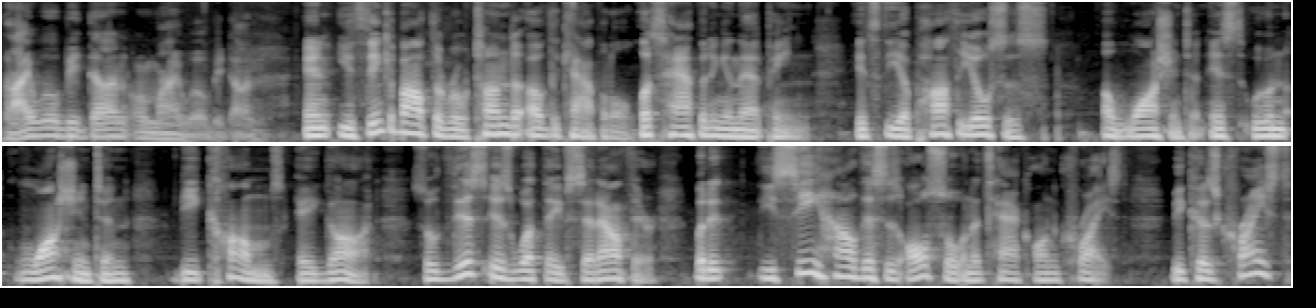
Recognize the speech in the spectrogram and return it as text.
thy will be done or my will be done. And you think about the rotunda of the Capitol. What's happening in that painting? It's the apotheosis of Washington. It's when Washington becomes a god. So this is what they've set out there. But it, you see how this is also an attack on Christ because Christ,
